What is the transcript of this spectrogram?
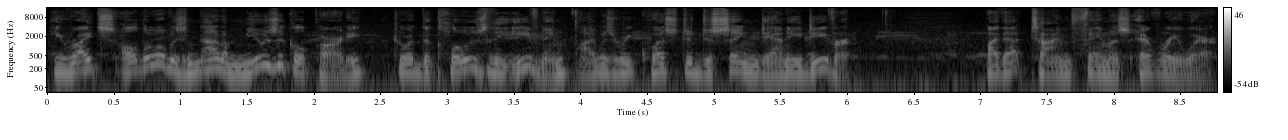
He writes, Although it was not a musical party, toward the close of the evening, I was requested to sing Danny Deever. By that time, famous everywhere.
